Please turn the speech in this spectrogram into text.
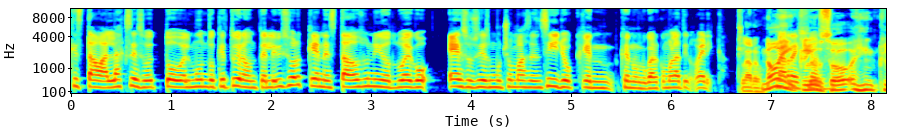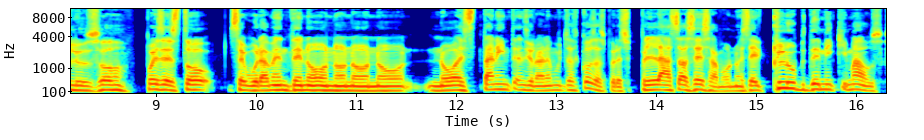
que estaba al acceso de todo el mundo que tuviera un televisor, que en Estados Unidos luego eso sí es mucho más sencillo que en, que en un lugar como Latinoamérica. Claro. No, La región. incluso, incluso, pues esto seguramente no, no, no, no, no es tan intencional en muchas cosas, pero es Plaza Sésamo, no es el club de Mickey Mouse.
